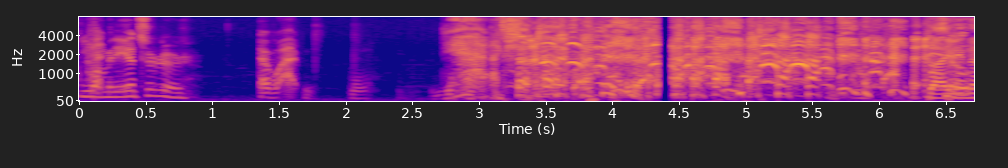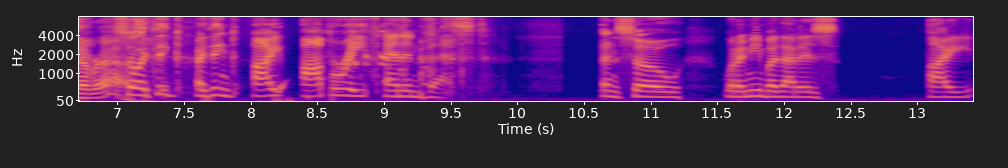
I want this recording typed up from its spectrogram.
you want me to answer it or? I- yeah actually. Glad you never asked. So I think I think I operate and invest. And so what I mean by that is I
